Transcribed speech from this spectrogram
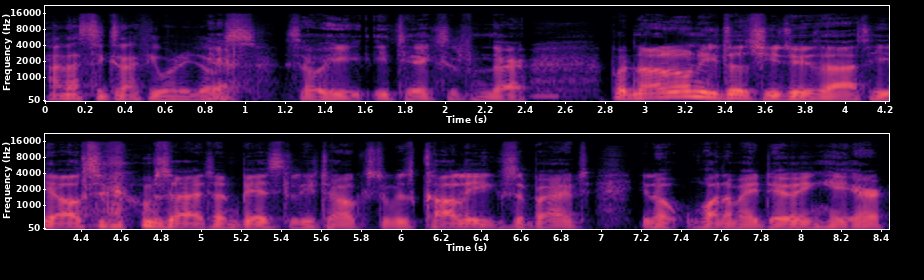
And that's exactly what he does. Yeah, so he, he takes it from there. But not only does he do that, he also comes out and basically talks to his colleagues about, you know, what am I doing here?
